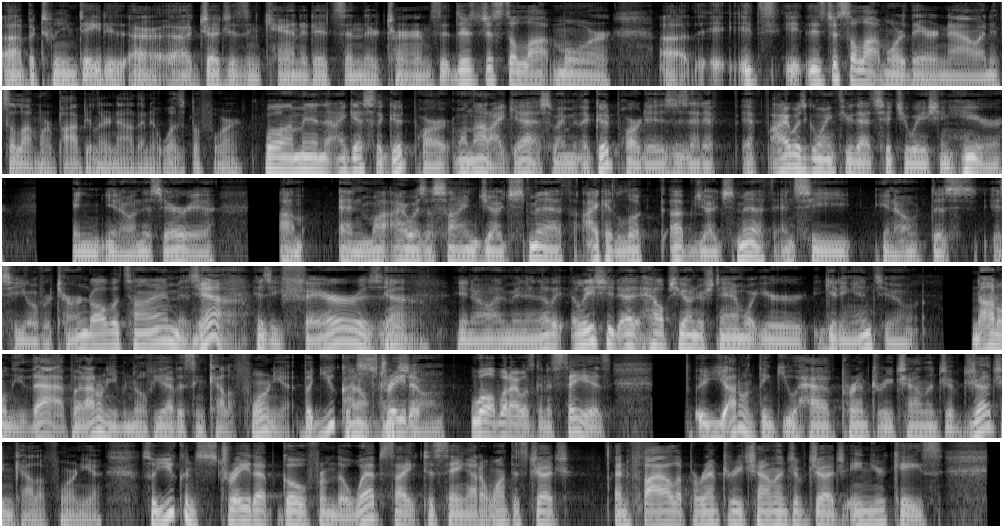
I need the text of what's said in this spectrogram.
uh, between data uh, uh, judges and candidates and their terms. There's just a lot more. Uh, it's it's just a lot more there now, and it's a lot more popular now than it was before. Well, I mean, I guess the good part, well, not I guess, I mean, the good part is, is that if, if I was going through that situation here in, you know, in this area, um, and my, I was assigned Judge Smith, I could look up Judge Smith and see, you know, does, is he overturned all the time? Is, Yeah. is he fair? Is it, Yeah. you know, I mean, at least it it helps you understand what you're getting into. Not only that, but I don't even know if you have this in California. But you could straight so. up. Well, what I was going to say is, I don't think you have peremptory challenge of judge in California. So you can straight up go from the website to saying, I don't want this judge, and file a peremptory challenge of judge in your case,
